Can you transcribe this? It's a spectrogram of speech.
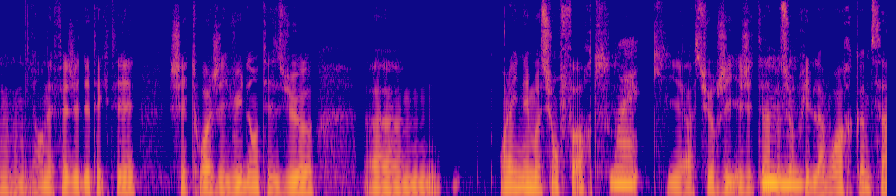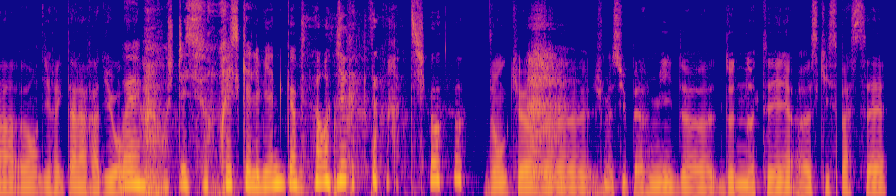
Mm-hmm. En effet, j'ai détecté chez toi, j'ai vu dans tes yeux voilà, une émotion forte qui a surgi. J'étais un peu mhm. surpris de la voir comme ça euh, en direct à la radio. Ouais, j'étais surprise qu'elle vienne comme ça en direct à la radio. Donc, euh, je me suis permis de, de noter euh, ce qui se passait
